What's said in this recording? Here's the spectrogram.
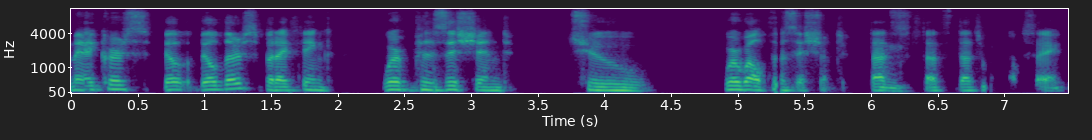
makers build, builders. But i think we're positioned to we're well positioned. That's mm. that's that's what i'm saying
